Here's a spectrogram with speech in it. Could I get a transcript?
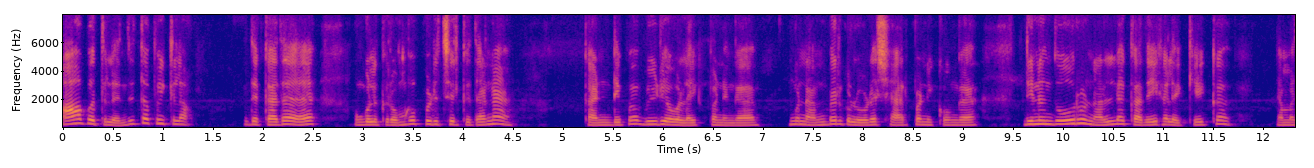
ஆபத்துலேருந்து தப்பிக்கலாம். இந்த கதை உங்களுக்கு ரொம்ப பிடிச்சிருக்கு தானே? கண்டிப்பாக வீடியோவை லைக் பண்ணுங்கள் உங்கள் நண்பர்களோட ஷேர் பண்ணிக்கோங்க. தினந்தோறும் நல்ல கதைகளை கேட்க நம்ம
